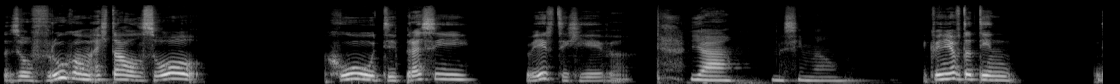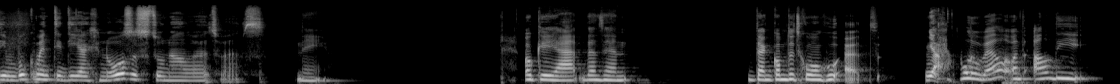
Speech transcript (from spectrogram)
zo vroeg om echt al zo goed depressie weer te geven. Ja, misschien wel. Ik weet niet of dat die, die boek met die diagnoses toen al uit was. Nee. Oké, ja, dan zijn... Dan komt het gewoon goed uit. Ja, Alhoewel, want al die,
